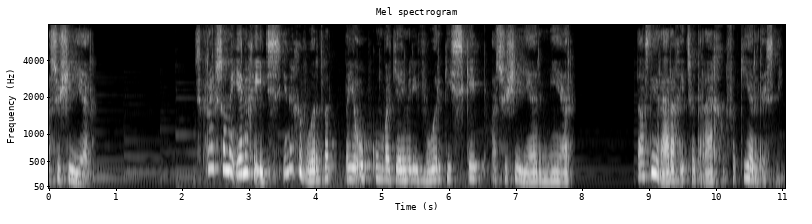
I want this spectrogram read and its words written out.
assosieer? Skryf sommer enige iets, enige woord wat by jou opkom wat jy met die woordjie skep assosieer neer. Daar's nie regtig iets wat reg of verkeerd is nie.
